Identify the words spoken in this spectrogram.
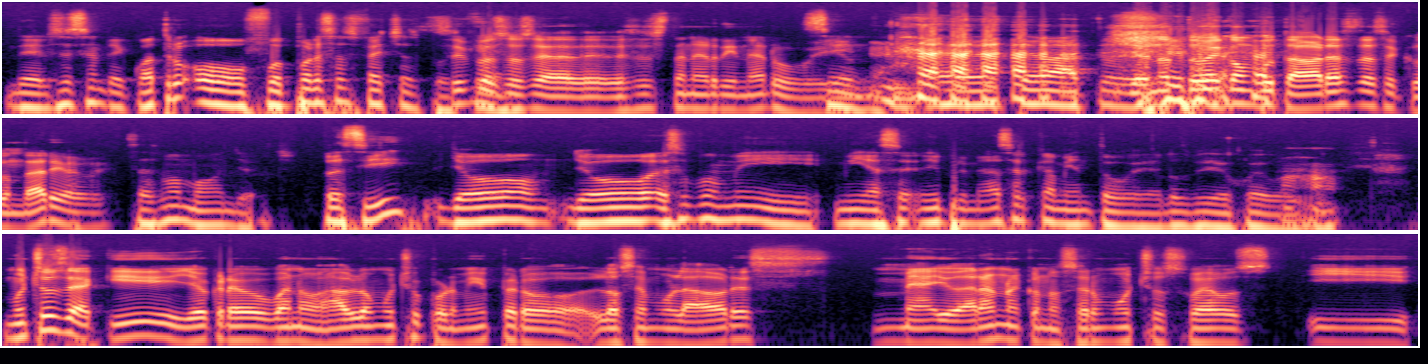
del 64 o fue por esas fechas, pues. Sí, pues, o sea, de de eso es tener dinero, güey. Sí, Yo, no, este vato, yo no tuve computadora hasta secundaria, güey. Seas mamón, George. Pues sí, yo, yo, eso fue mi, mi, mi primer acercamiento, güey, a los videojuegos. güey. Ajá. Muchos de aquí, yo creo, bueno, hablo mucho por mí, pero los emuladores me ayudaron a conocer muchos juegos. Y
